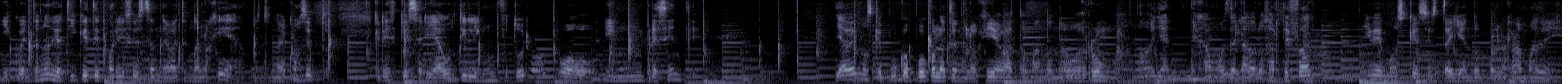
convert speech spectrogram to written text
Y cuéntanos de a ti qué te parece esta nueva tecnología, este nuevo concepto. ¿Crees que sería útil en un futuro o en un presente? Ya vemos que poco a poco la tecnología va tomando nuevos rumbos, ¿no? Ya dejamos de lado los artefactos y vemos que se está yendo por la rama de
